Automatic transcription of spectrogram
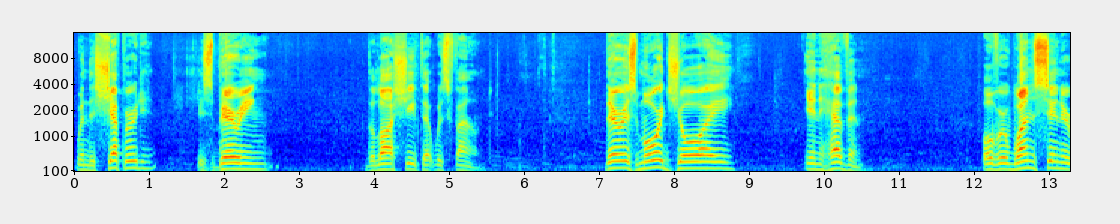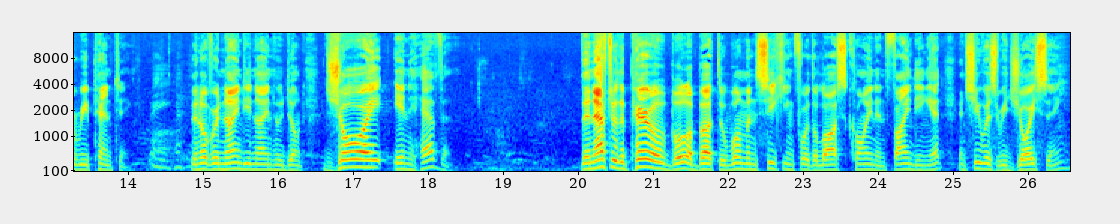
when the shepherd is bearing the lost sheep that was found, there is more joy in heaven over one sinner repenting than over 99 who don't. Joy in heaven. Then, after the parable about the woman seeking for the lost coin and finding it, and she was rejoicing,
